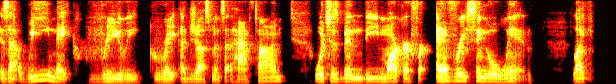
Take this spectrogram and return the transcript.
is that we make really great adjustments at halftime, which has been the marker for every single win. Like,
